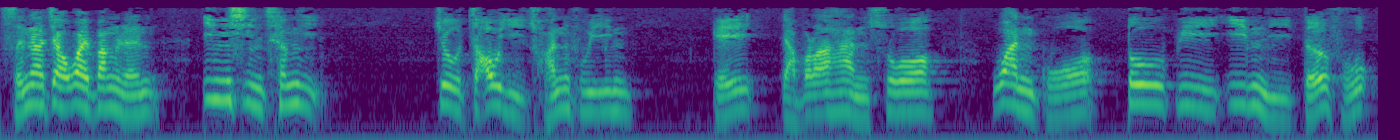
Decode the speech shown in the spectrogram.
神要叫外邦人因信称义，就早已传福音给亚伯拉罕说：万国都必因你得福，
